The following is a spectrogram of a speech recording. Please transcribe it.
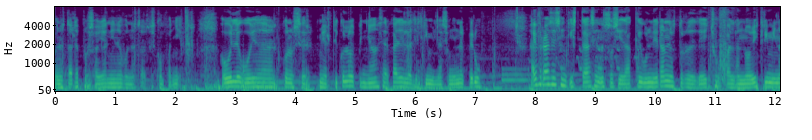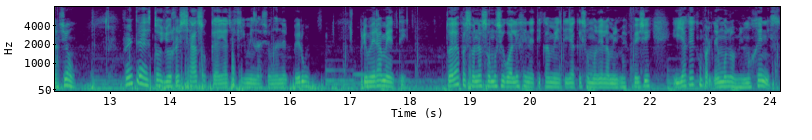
Buenas tardes, profesor Yanine. Buenas tardes, compañeros. Hoy le voy a dar a conocer mi artículo de opinión acerca de la discriminación en el Perú. Hay frases enquistadas en la sociedad que vulneran nuestro derecho a la no discriminación. Frente a esto, yo rechazo que haya discriminación en el Perú. Primeramente, todas las personas somos iguales genéticamente ya que somos de la misma especie y ya que compartimos los mismos genes.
